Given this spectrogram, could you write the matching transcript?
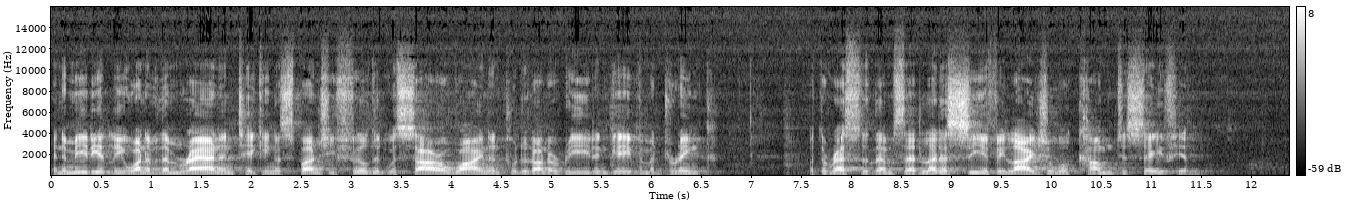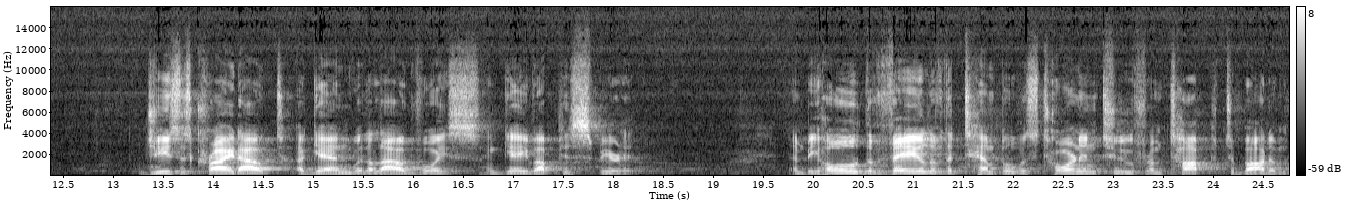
And immediately one of them ran, and taking a sponge, he filled it with sour wine and put it on a reed and gave him a drink. But the rest of them said, Let us see if Elijah will come to save him. Jesus cried out again with a loud voice and gave up his spirit. And behold, the veil of the temple was torn in two from top to bottom,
